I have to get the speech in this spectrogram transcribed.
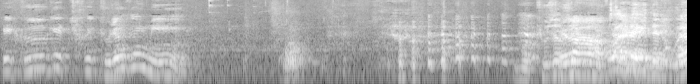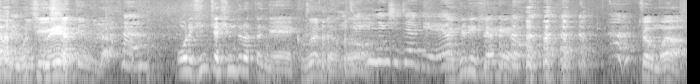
그게- 그게 참 교장 선생님이 뭐 교장 선생님이 잘라야 원래- 되는 거야? 뭐 이제 왜? 시작됩니다. 올해 진짜 힘들었던 게 그거였어요. 이제. 힐링 시작이에요? 네, 힐링 시작해요. 저 뭐야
